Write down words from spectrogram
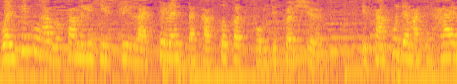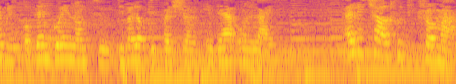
When people have a family history like parents that have suffered from depression, it can put them at a high risk of them going on to develop depression in their own lives. Early childhood trauma.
